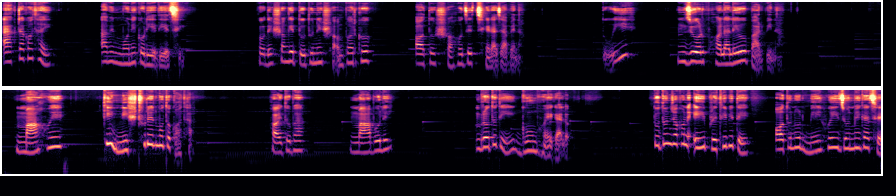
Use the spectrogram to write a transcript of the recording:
একটা কথাই আমি মনে করিয়ে দিয়েছি। ওদের সঙ্গে তুতুনের সম্পর্ক অত সহজে ছেঁড়া যাবে না। তুই জোর ফলালেও পারবি না। মা হয়ে কি নিষ্ঠুরের মতো কথা। হয়তোবা মা বলেই ব্রততী গুম হয়ে গেল। তুতুন যখন এই পৃথিবীতে অতনুর মেয়ে হয়েই জন্মে গেছে,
